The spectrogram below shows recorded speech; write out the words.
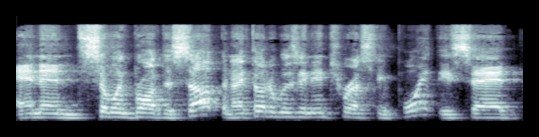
And then someone brought this up, and I thought it was an interesting point. They said,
